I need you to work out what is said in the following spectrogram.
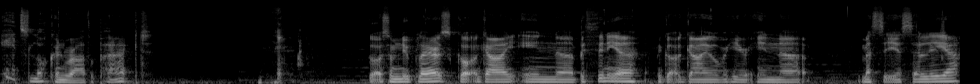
It's looking rather packed. Got some new players. Got a guy in uh, Bithynia. We got a guy over here in uh, Macedonia.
